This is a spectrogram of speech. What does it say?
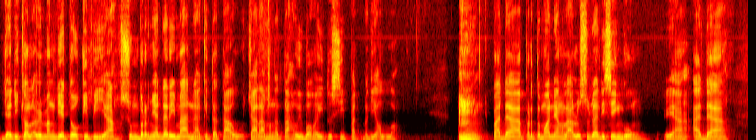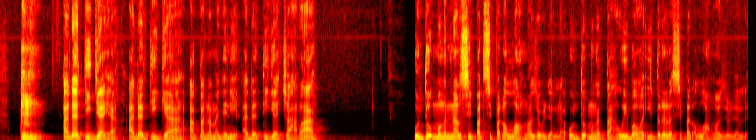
Jadi kalau memang dia ya, sumbernya dari mana kita tahu? Cara mengetahui bahwa itu sifat bagi Allah. Pada pertemuan yang lalu sudah disinggung ya, ada ada tiga ya, ada tiga apa namanya ini, ada tiga cara untuk mengenal sifat-sifat Allah Jalla, untuk mengetahui bahwa itu adalah sifat Allah Jalla.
